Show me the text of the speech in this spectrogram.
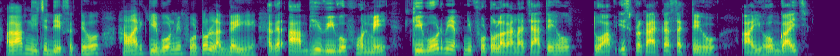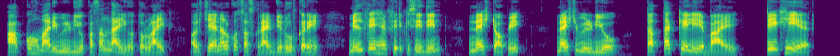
और आप नीचे देख सकते हो, हमारी कीबोर्ड में फ़ोटो लग गई है। अगर आप भी वीवो फ़ोन में कीबोर्ड में अपनी फ़ोटो लगाना चाहते हो तो आप इस प्रकार कर सकते हो। आई होप गाइज़ आपको हमारी वीडियो पसंद आई हो तो लाइक और चैनल को सब्सक्राइब ज़रूर करें। मिलते हैं फिर किसी दिन। नेक्स्ट टॉपिक। नेक्स्ट वीडियो तब तक के लिए बाय टेक हीयर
